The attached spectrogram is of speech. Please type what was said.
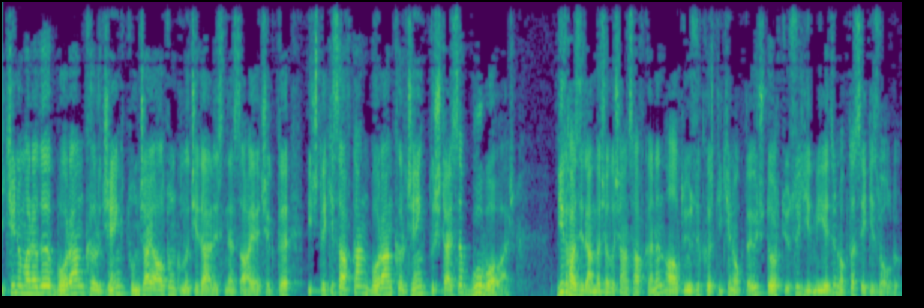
İki numaralı Borankır Cenk Tuncay Altınkılıç idaresinde sahaya çıktı. İçteki safkan Borankır Cenk dıştaysa Bubo var. 1 Haziran'da çalışan safkanın 600'ü 42.3, 400'ü 27.8 oldu.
